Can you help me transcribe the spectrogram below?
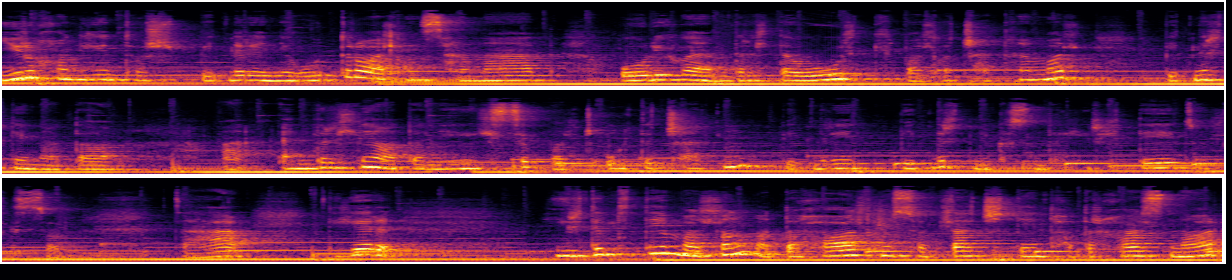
90 хоногийн турш бид нэр энийг өдөр болгон санаад өөрийнхөө амьдралдаа үйлдэл болгож чадах юм бол биднэрт энэ одоо амьдралын одоо нэг хэсэг болж үлдэж чадна. Бидний биднэрт нэг өсөндөө хэрэгтэй зүйл гэсэн. За тэгэхээр эрдэмтдийн болон одоо хоол хүнс судлаачдын тодорхойлсноор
